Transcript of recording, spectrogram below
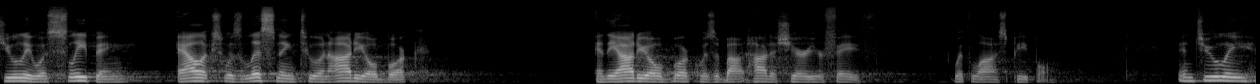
Julie was sleeping. Alex was listening to an audio book, and the audio book was about how to share your faith with lost people. And Julie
